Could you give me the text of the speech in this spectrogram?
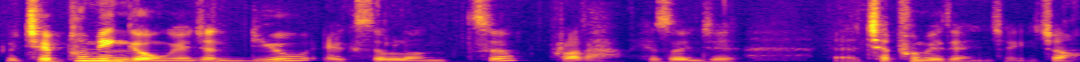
그 제품인 경우에 이제 New Excellent Product 해서 이제 제품에 대한 인증이죠.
